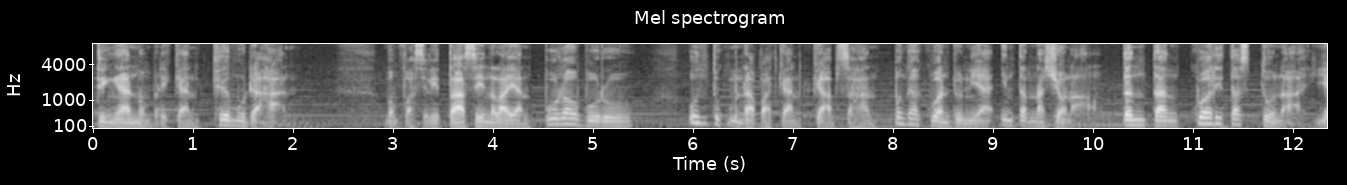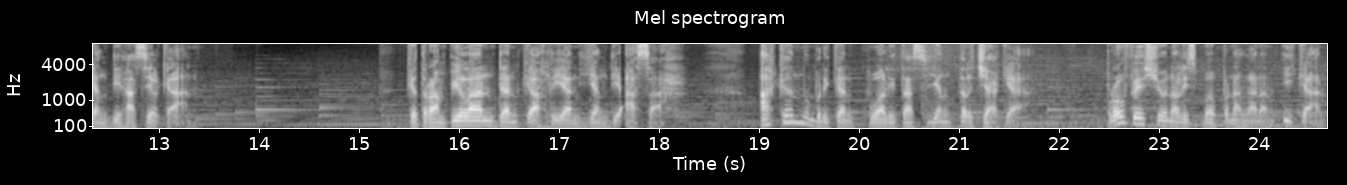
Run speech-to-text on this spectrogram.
dengan memberikan kemudahan, memfasilitasi nelayan Pulau Buru untuk mendapatkan keabsahan pengakuan dunia internasional tentang kualitas tuna yang dihasilkan keterampilan dan keahlian yang diasah akan memberikan kualitas yang terjaga. Profesionalisme penanganan ikan,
